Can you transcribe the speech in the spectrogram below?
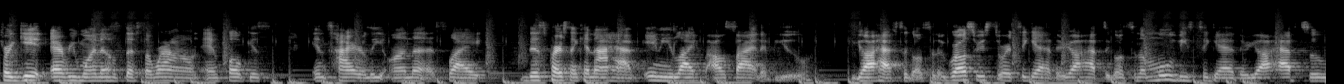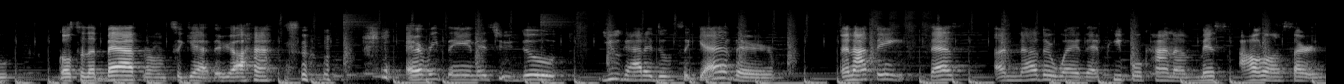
forget everyone else that's around and focus entirely on us. Like this person cannot have any life outside of you Y'all have to go to the grocery store together. Y'all have to go to the movies together. Y'all have to go to the bathroom together. Y'all have to. Everything that you do, you got to do together. And I think that's another way that people kind of miss out on certain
